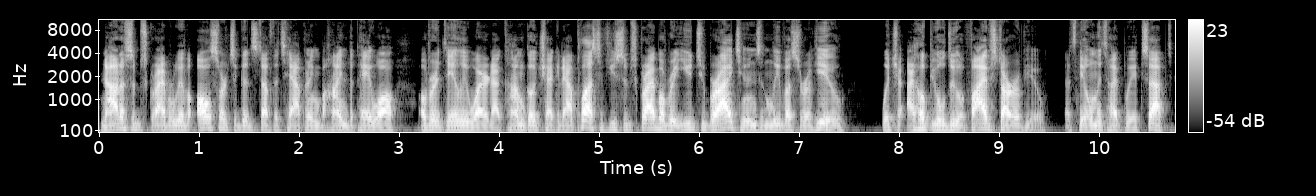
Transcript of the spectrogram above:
not a subscriber. We have all sorts of good stuff that's happening behind the paywall over at dailywire.com. Go check it out. Plus, if you subscribe over at YouTube or iTunes and leave us a review, which I hope you will do, a five star review, that's the only type we accept.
